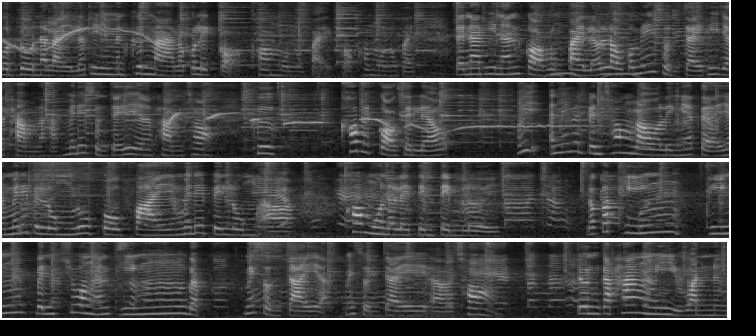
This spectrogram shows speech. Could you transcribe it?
กดโดนอะไร แล้วทีนี้มันขึ้นมาเราก็เลยกรอกข้อมูลลงไปกรอกข้อมูลลงไป แต่นาทีนั้นกรอกลงไปแล้วเราก็ไม่ได้สนใจที่จะทำนะคะ ไม่ได้สนใจที่จะทำช่อง คือเข้าไปกรอกเสร็จแล้ว เฮ้ยอันนี้มันเป็นช่องเราอะไรเงี้ยแต่ยังไม่ได้ไปลงรูปโปรไฟล์ยังไม่ได้ไปลงข้อมูลอะไรเต็มๆเลย แล้วก็ทิ้งทิ้งเป็นช่วงนั้นทิ้งแบบไม่สนใจอะไม่สนใจช่อง จนกระทั่งมีอยู่วันหนึ่ง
